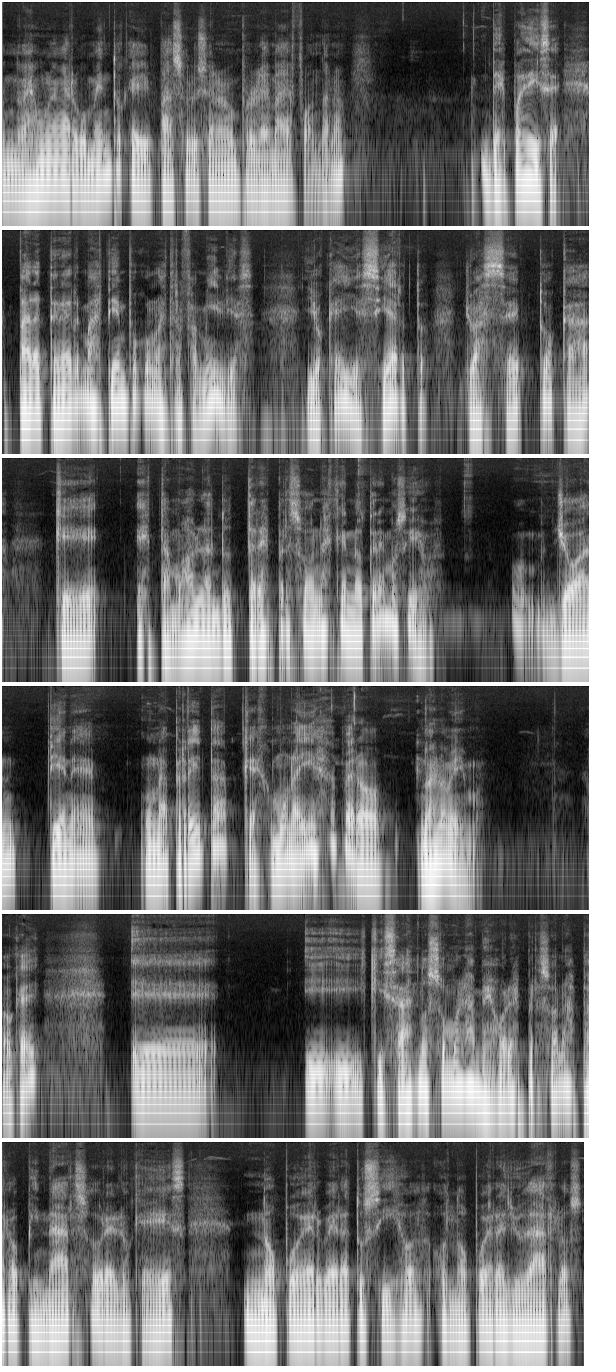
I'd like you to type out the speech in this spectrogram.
no es un argumento que va a solucionar un problema de fondo, ¿no? Después dice, para tener más tiempo con nuestras familias. Y ok, es cierto, yo acepto acá que estamos hablando tres personas que no tenemos hijos. Joan tiene una perrita que es como una hija, pero no es lo mismo. ¿Ok? Eh, y, y, quizás no somos las mejores personas para opinar sobre lo que es no poder ver a tus hijos o no poder ayudarlos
